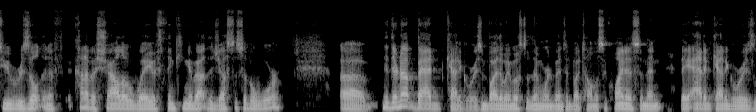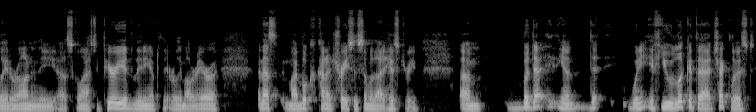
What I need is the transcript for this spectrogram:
to result in a kind of a shallow way of thinking about the justice of a war. Uh, they're not bad categories, and by the way, most of them were invented by Thomas Aquinas, and then they added categories later on in the uh, scholastic period, leading up to the early modern era. And that's my book kind of traces some of that history. Um, but that you know, the, when if you look at that checklist,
